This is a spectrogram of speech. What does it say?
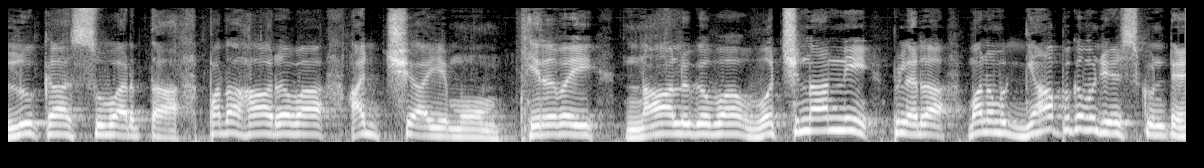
లూకా సువార్త పదహారవ అధ్యాయము ఇరవై నాలుగవ వచనాన్ని పిల్లరా మనము జ్ఞాపకం చేసుకుంటే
